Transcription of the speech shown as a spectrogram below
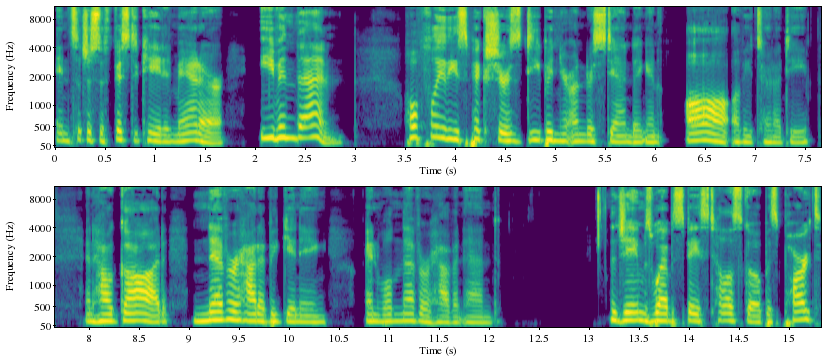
in such a sophisticated manner even then. Hopefully, these pictures deepen your understanding and awe of eternity and how God never had a beginning and will never have an end. The James Webb Space Telescope is parked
